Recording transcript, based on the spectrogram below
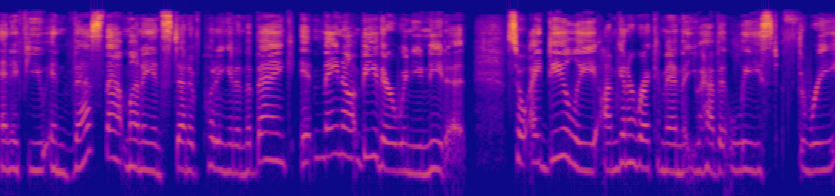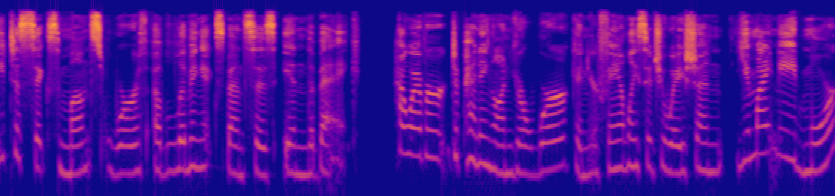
And if you invest that money instead of putting it in the bank, it may not be there when you need it. So ideally, I'm going to recommend that you have at least three to six months worth of living expenses in the bank. However, depending on your work and your family situation, you might need more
